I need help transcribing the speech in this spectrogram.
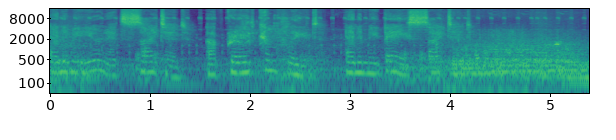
Enemy units sighted. Upgrade complete. Enemy base sighted.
